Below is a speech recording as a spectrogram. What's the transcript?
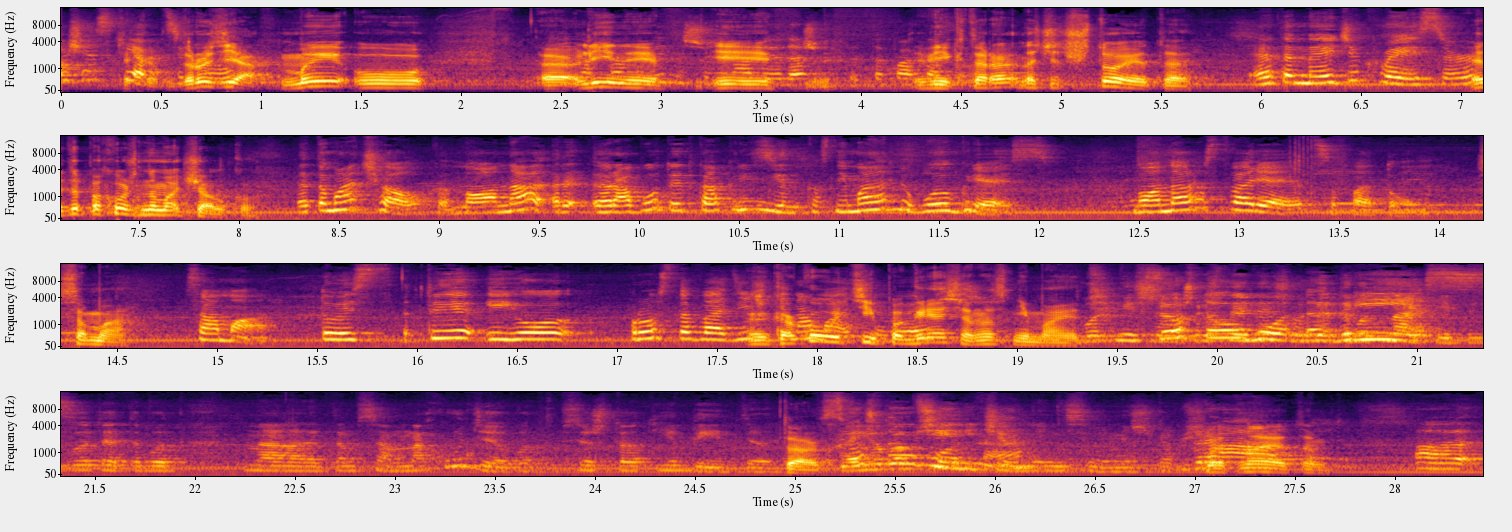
очень. Друзья, мы у э, Лины и. Виктора. Значит, что это? Это Magic Racer. Это похоже на мочалку. Это мочалка, но она работает как резинка, снимает любую грязь. Но она растворяется потом Сама. сама. То есть ты ее просто водичкой Какого намачиваешь. типа грязь она снимает? Вот, Миша, Всё, что угодно, вот вот грязь. накипь, вот это вот на этом самом на худе, вот все, что от еды идет. Так. Всё, а ее что вообще угодно. ничем не снимешь вообще. Вот на этом. а,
